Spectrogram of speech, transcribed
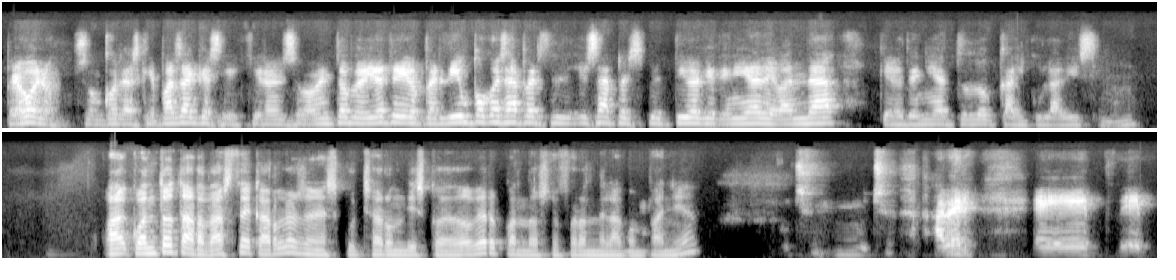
Pero bueno, son cosas que pasan, que se hicieron en su momento, pero yo te digo, perdí un poco esa, esa perspectiva que tenía de banda, que lo tenía todo calculadísimo. ¿no? ¿Cu- ¿Cuánto tardaste, Carlos, en escuchar un disco de Dover cuando se fueron de la compañía? Mucho, mucho. A ver, eh, eh,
